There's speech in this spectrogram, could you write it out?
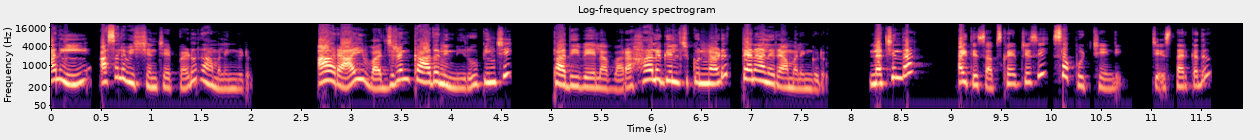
అని అసలు విషయం చెప్పాడు రామలింగుడు. ఆ రాయి వజ్రం కాదని నిరూపించి పదివేల వరహాలు గెలుచుకున్నాడు తెనాలి రామలింగుడు. నచ్చిందా? అయితే సబ్స్క్రైబ్ చేసి సపోర్ట్ చేయండి. చేస్తారు కదూ?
